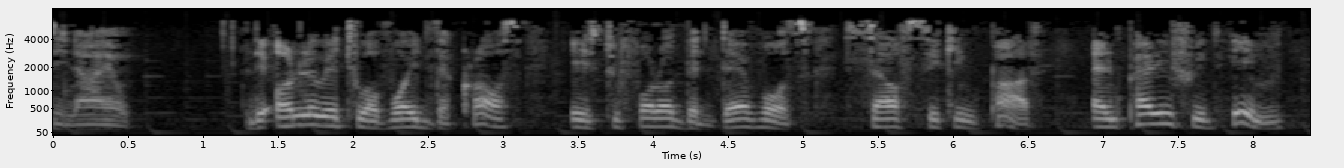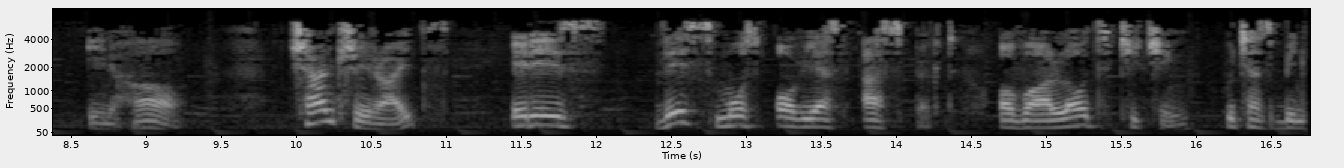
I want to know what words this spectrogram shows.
denial. The only way to avoid the cross is to follow the devil's self seeking path and perish with him in hell. Chantry writes, It is this most obvious aspect of our Lord's teaching which has been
